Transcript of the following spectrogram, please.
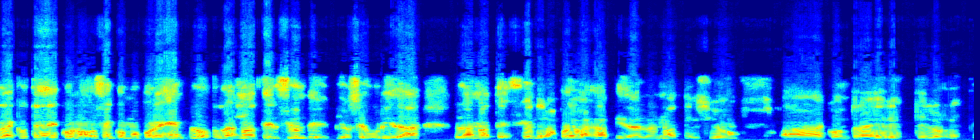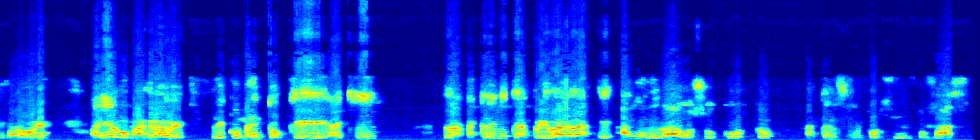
la, que ustedes conocen, como por ejemplo la no atención de bioseguridad, la no atención de las pruebas rápidas, la no atención a contraer este, los respiradores. Hay algo más grave. Le comento que aquí las clínicas privadas eh, han elevado su costo hasta el 100% más.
